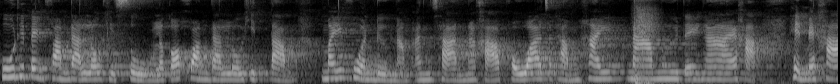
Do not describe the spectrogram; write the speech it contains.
ผู้ที่เป็นความดันโลหิตสูง แล้วก็ความดันโลหิตต่ำไม่ควรดื่มน้ำอัญชันนะคะ เพราะว่าจะทำให้หน้ามืดได้ง่ายค่ะ เห็นไหมคะ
